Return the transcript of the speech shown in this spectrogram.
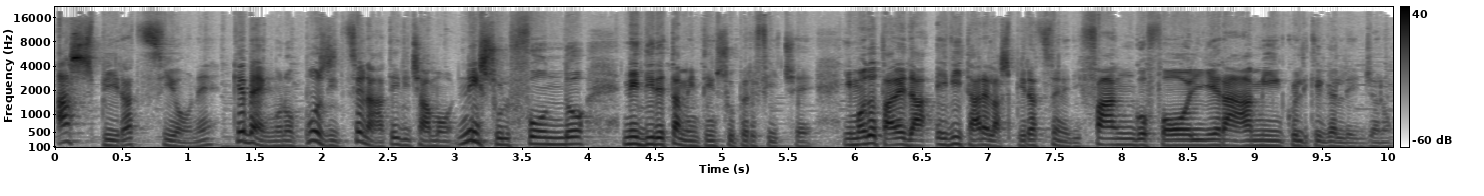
aspirazione che vengono posizionati, diciamo, né sul fondo né direttamente in superficie, in modo tale da evitare l'aspirazione di fango, foglie, rami, quelli che galleggiano.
